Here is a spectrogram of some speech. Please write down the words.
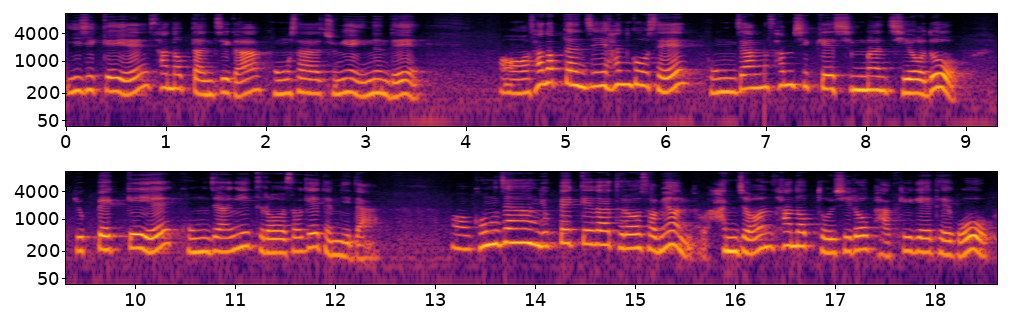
20개의 산업단지가 공사 중에 있는데 어, 산업단지 한 곳에 공장 30개씩만 지어도 600개의 공장이 들어서게 됩니다. 어, 공장 600개가 들어서면 완전 산업도시로 바뀌게 되고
